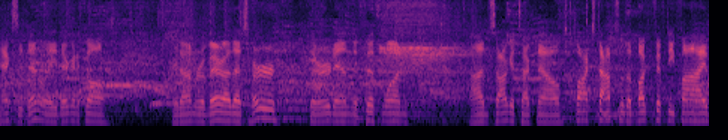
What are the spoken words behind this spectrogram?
accidentally. They're going to call it on Rivera. That's her third and the fifth one on Saugatuck now. Clock stops with a buck 55.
